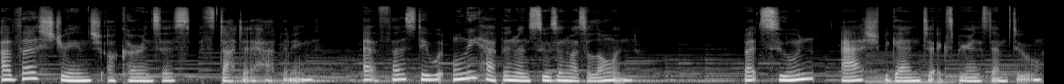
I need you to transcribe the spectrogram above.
Other strange occurrences started happening. At first, they would only happen when Susan was alone. But soon, Ash began to experience them too.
